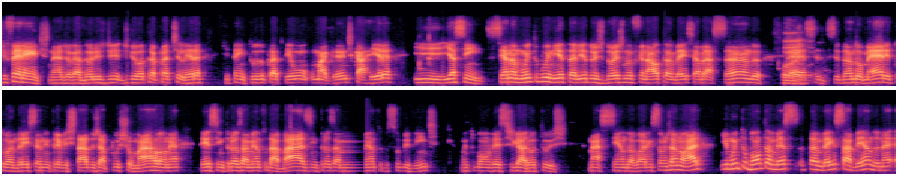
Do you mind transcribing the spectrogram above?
diferentes, né, jogadores de, de outra prateleira que tem tudo para ter um, uma grande carreira e, e, assim, cena muito bonita ali dos dois no final também se abraçando, é, se, se, dando mérito. O Andrei sendo entrevistado já puxa o Marlon, né? Tem esse entrosamento da base, entrosamento do sub-20. Muito bom ver esses garotos nascendo agora em São Januário. E muito bom também, também sabendo né,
